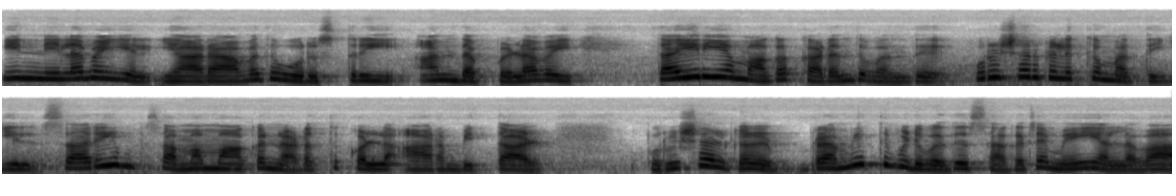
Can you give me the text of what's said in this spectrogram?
இந்நிலைமையில் யாராவது ஒரு ஸ்திரீ அந்த பிளவை தைரியமாக கடந்து வந்து புருஷர்களுக்கு மத்தியில் சரி சமமாக நடத்து கொள்ள ஆரம்பித்தாள். புருஷர்கள் பிரமித்து விடுவது சகஜமே அல்லவா?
